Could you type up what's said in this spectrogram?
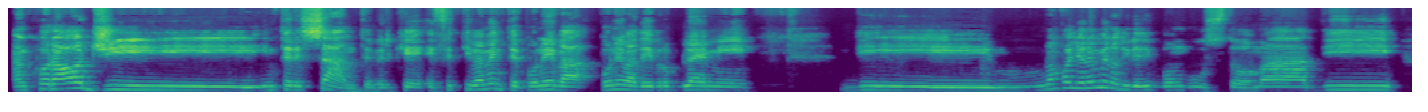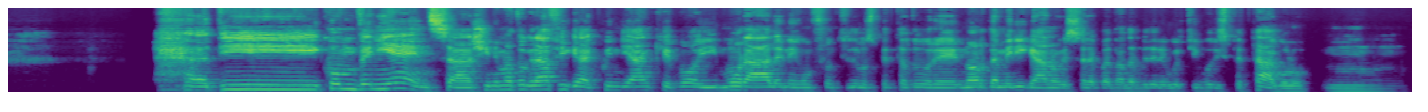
ancora oggi interessante perché effettivamente poneva, poneva dei problemi di, non voglio nemmeno dire di buon gusto, ma di, eh, di convenienza cinematografica e quindi anche poi morale nei confronti dello spettatore nordamericano che sarebbe andato a vedere quel tipo di spettacolo. Mm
